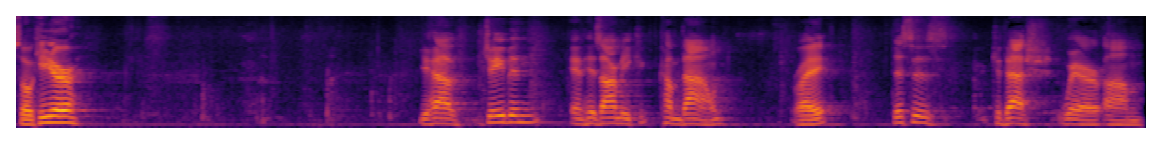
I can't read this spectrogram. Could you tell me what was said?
So here you have Jabin and his army come down, right? This is Kadesh, where um,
